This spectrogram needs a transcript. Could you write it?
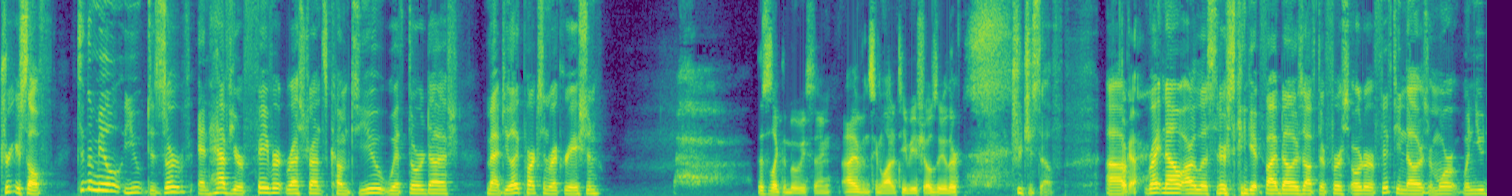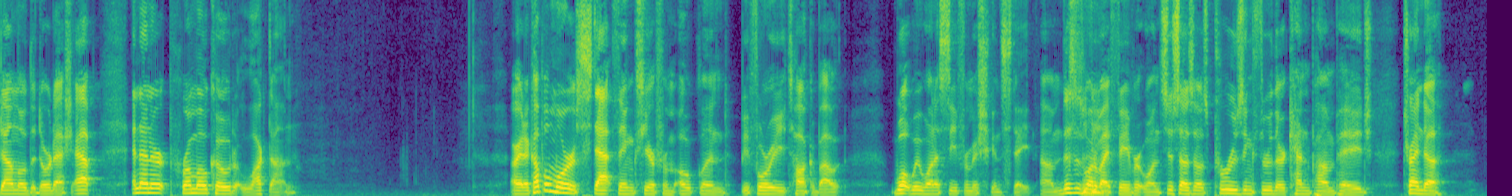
Treat yourself to the meal you deserve and have your favorite restaurants come to you with DoorDash. Matt, do you like Parks and Recreation? This is like the movie thing. I haven't seen a lot of TV shows either. Treat yourself. Uh, Okay. Right now, our listeners can get $5 off their first order of $15 or more when you download the DoorDash app and enter promo code Locked On. All right, a couple more stat things here from Oakland before we talk about what we want to see from Michigan State. Um, this is one of my favorite ones. Just as I was perusing through their KenPom page, trying to,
